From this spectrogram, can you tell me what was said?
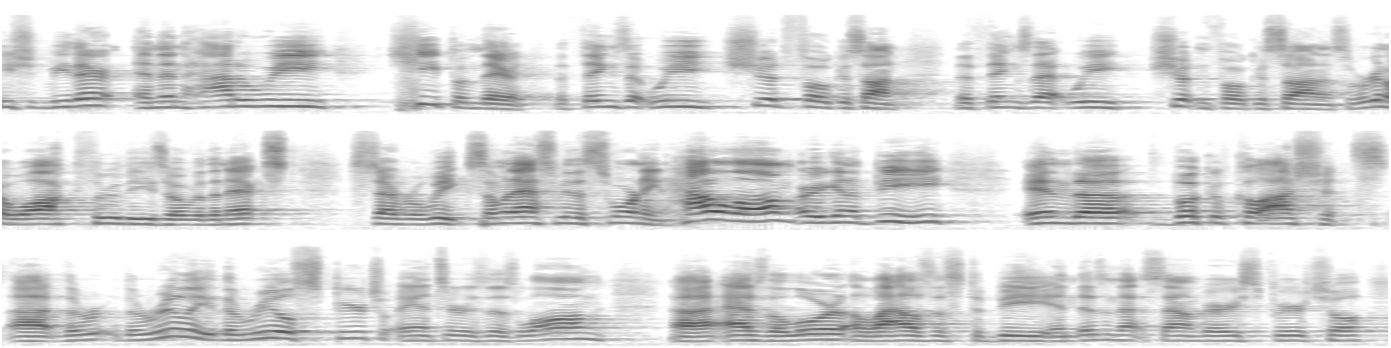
he should be there, and then how do we keep him there? The things that we should focus on, the things that we shouldn't focus on. And so we're going to walk through these over the next several weeks. Someone asked me this morning, how long are you going to be in the book of Colossians? Uh, the, the really, the real spiritual answer is as long uh, as the Lord allows us to be. And doesn't that sound very spiritual?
